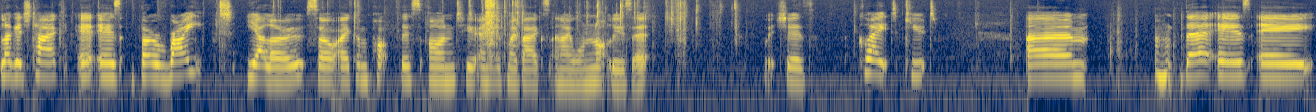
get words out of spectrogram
luggage tag. It is bright yellow, so I can pop this onto any of my bags and I will not lose it, which is quite cute. Um, there is a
